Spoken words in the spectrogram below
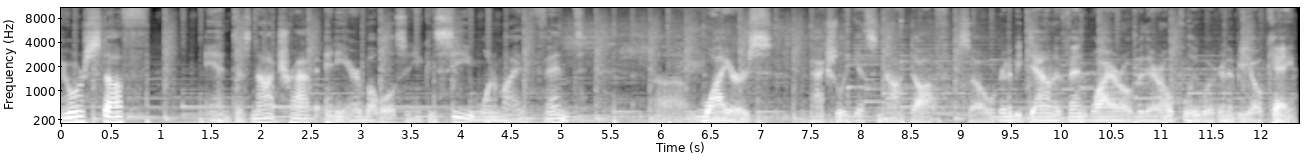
your stuff and does not trap any air bubbles. And you can see one of my vent uh, wires actually gets knocked off. So we're going to be down a vent wire over there. Hopefully we're going to be okay.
